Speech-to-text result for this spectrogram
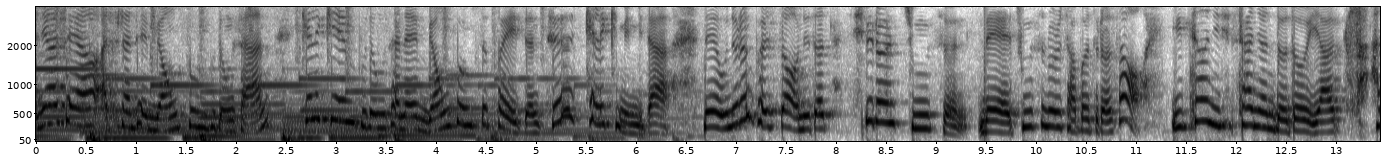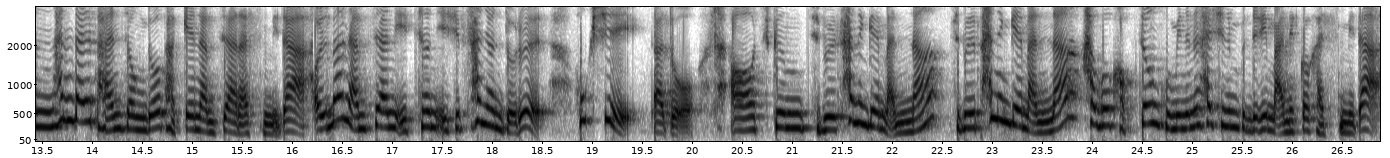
안녕하세요. 아틀란타의 명품 부동산 캘리킴 부동산의 명품 슈퍼 에이전트 캘리킴입니다. 네, 오늘은 벌써 어느덧 11월 중순, 네, 중순으로 접어들어서 2024년도도 약 한 한 달 반 정도 밖에 남지 않았습니다. 얼마 남지 않은 2024년도를 혹시 라도 어, 지금 집을 사는 게 맞나? 집을 파는 게 맞나? 하고 걱정 고민을 하시는 분들이 많을 것 같습니다.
